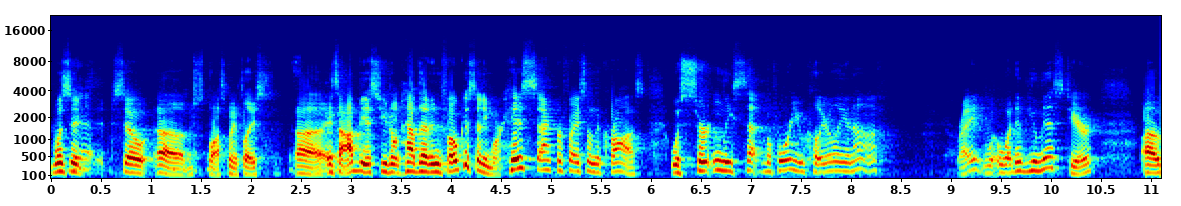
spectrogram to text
was it so? Uh, just lost my place. Uh, it's obvious you don't have that in focus anymore. His sacrifice on the cross was certainly set before you clearly enough, right? Wh- What have you missed here? Uh,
